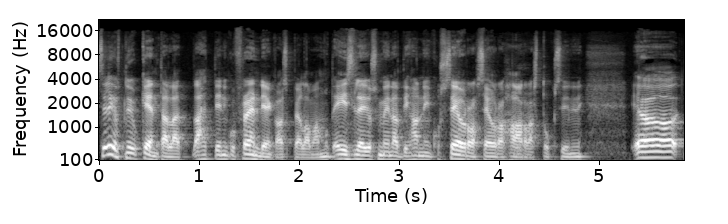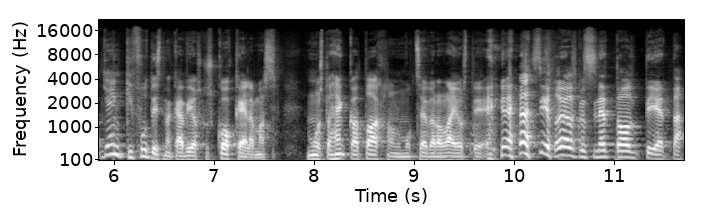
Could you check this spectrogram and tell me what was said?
sillä just niinku kentällä, että lähdettiin niinku friendien kanssa pelaamaan, mutta ei sille, jos mennään ihan niinku seura-seura harrastuksiin, niin Jenkki futista mä kävin joskus kokeilemassa. Muista Henkka on taklannut mut sen verran rajusti silloin joskus sinne tonttiin, että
